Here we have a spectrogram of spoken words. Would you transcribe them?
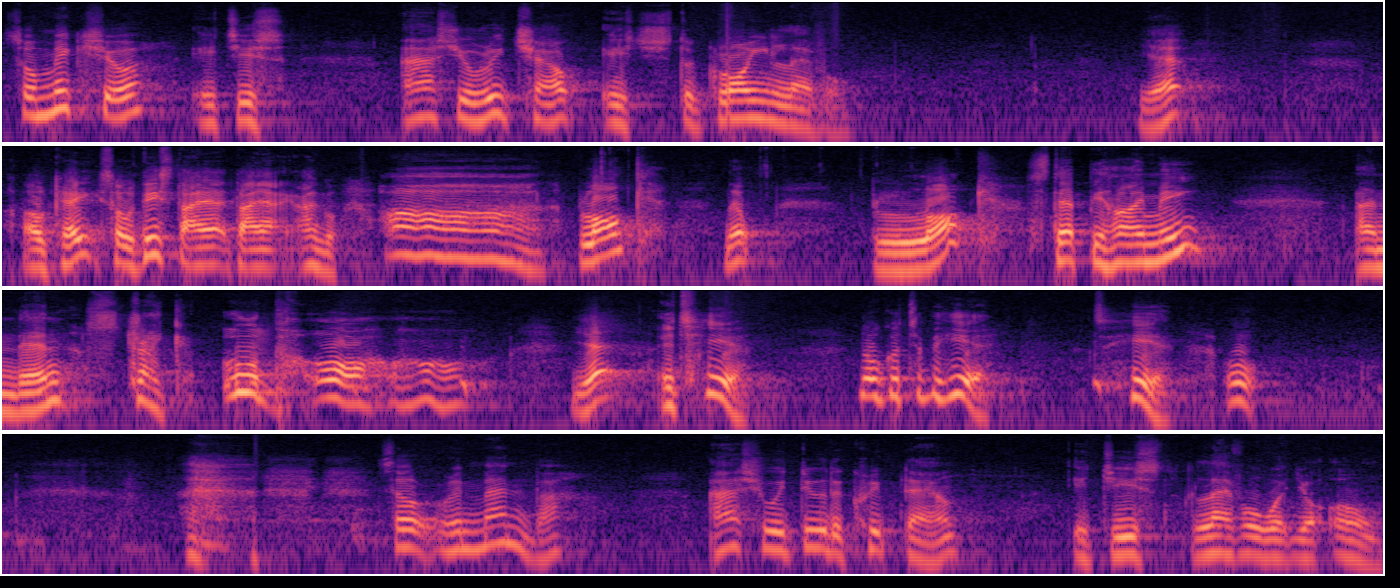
so make sure it is, as you reach out, it's the groin level. Yeah. Okay, so this dia angle. Ah, block. Nope. Block. Step behind me, and then strike. Oop. Oh, oh. Yeah, it's here. No good to be here. It's here. Oh. so remember, as we do the creep down, it is level with your own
